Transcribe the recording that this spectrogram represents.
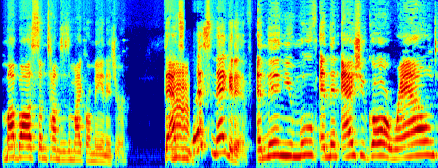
my boss sometimes is a micromanager. That's mm. less negative. And then you move, and then as you go around,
